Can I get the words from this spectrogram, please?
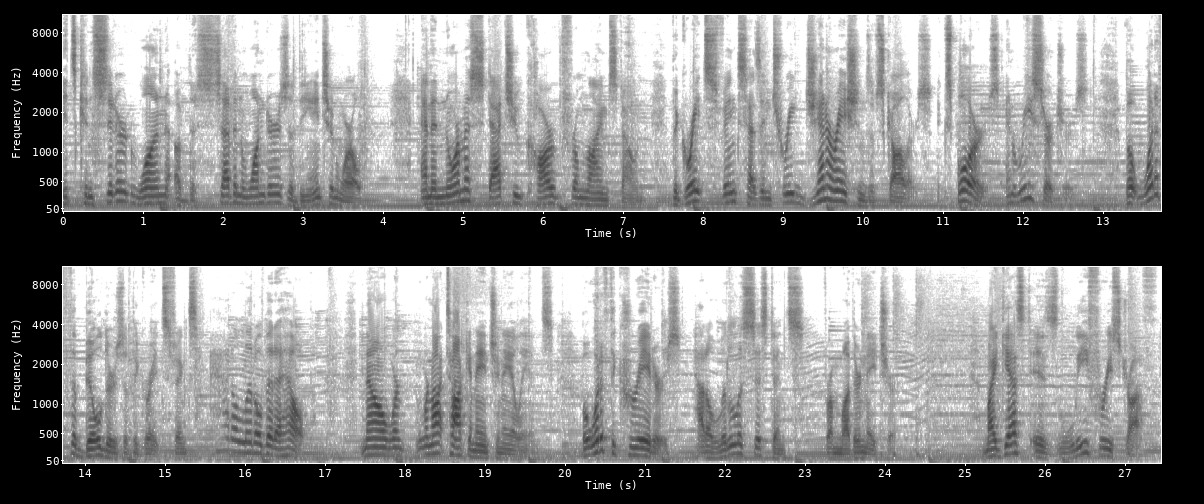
It's considered one of the seven wonders of the ancient world. An enormous statue carved from limestone, the Great Sphinx has intrigued generations of scholars, explorers, and researchers. But what if the builders of the Great Sphinx had a little bit of help? Now, we're, we're not talking ancient aliens, but what if the creators had a little assistance from Mother Nature? My guest is Leif Ristroph,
